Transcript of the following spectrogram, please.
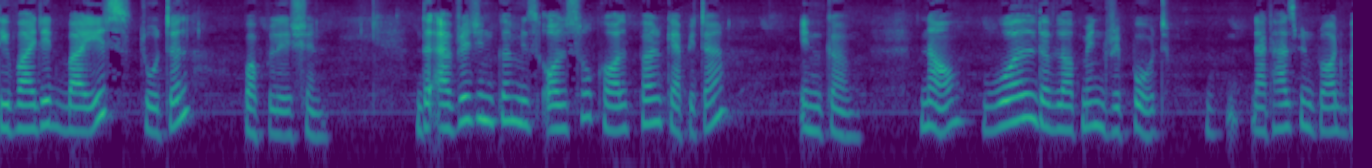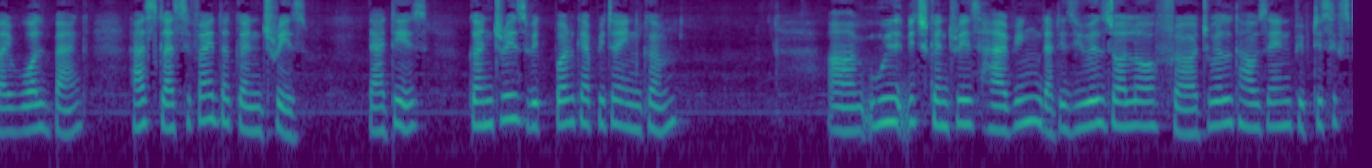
divided by its total population. The average income is also called per capita income. Now, World Development Report that has been brought by World Bank has classified the countries that is countries with per capita income um, which countries having that is US dollar of uh, 12,056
